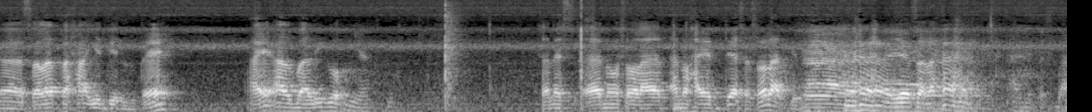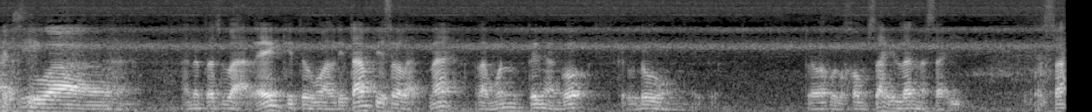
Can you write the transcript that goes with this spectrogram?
ya salat tahayudin teh ai al baligo Iya. Sanes anu salat anu hayat biasa salat gitu Nah. ya salah Anu. Seksual. anu tos balik gitu mal ditampi salatna lamun teu nganggo kerudung gitu rawahul khamsah illa nasai wasah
